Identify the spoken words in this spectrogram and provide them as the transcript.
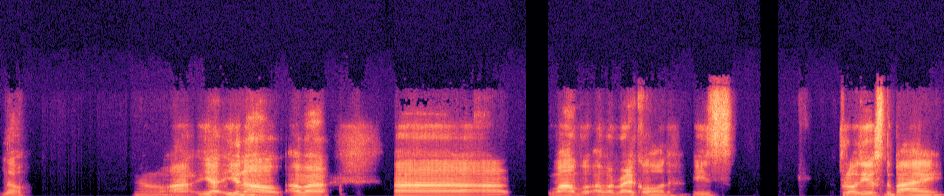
No. No, uh, yeah, you know our uh, one of our record is produced by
